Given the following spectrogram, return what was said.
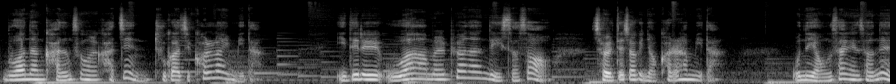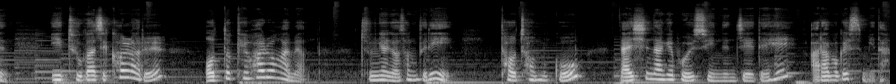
무한한 가능성을 가진 두 가지 컬러입니다. 이들을 우아함을 표현하는 데 있어서 절대적인 역할을 합니다. 오늘 영상에서는 이 두 가지 컬러를 어떻게 활용하면 중년 여성들이 더 젊고 날씬하게 보일 수 있는지에 대해 알아보겠습니다.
